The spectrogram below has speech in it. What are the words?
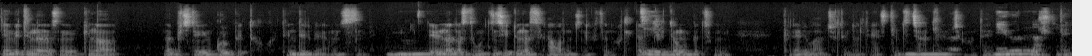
Тийм бид тэр нэг нэг кино бичдэг юм групп байдаг байхгүй. Тэн дээр би уншсан юм. Ер нь бол бас хүнсэн сэдвүүн бас агуулмж нэг сонирхолтой. Тийм. Ихтэй өнгө зөвхөн карьерийг амжилтын тулд яаж тэмцэж байгаа юм шиг байна тийм. Ер нь бол тийм.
